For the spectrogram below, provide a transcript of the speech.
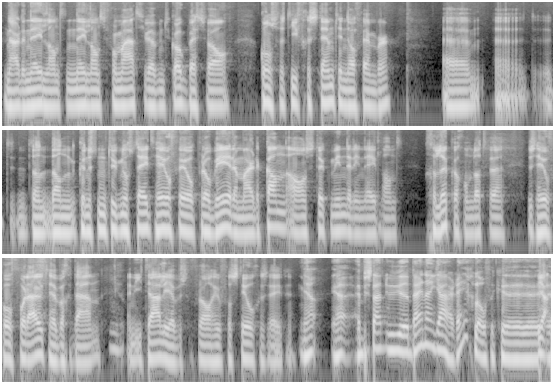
naar de Nederland, de Nederlandse formatie. We hebben natuurlijk ook best wel conservatief gestemd in november. Ehm, eh, dan, dan kunnen ze natuurlijk nog steeds heel veel proberen. Maar er kan al een stuk minder in Nederland gelukkig, omdat we dus heel veel vooruit hebben gedaan. Ja. En in Italië hebben ze vooral heel veel stilgezeten. Ja, ja, hij bestaat nu eh, bijna een jaar, hè, geloof ik. eh, Ja, eh,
